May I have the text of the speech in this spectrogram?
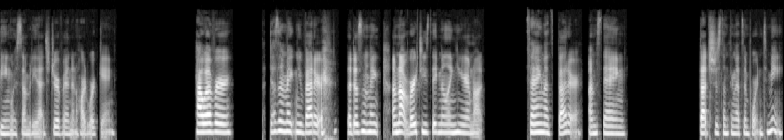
being with somebody that's driven and hardworking. However, that doesn't make me better. that doesn't make, I'm not virtue signaling here. I'm not saying that's better. I'm saying that's just something that's important to me.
